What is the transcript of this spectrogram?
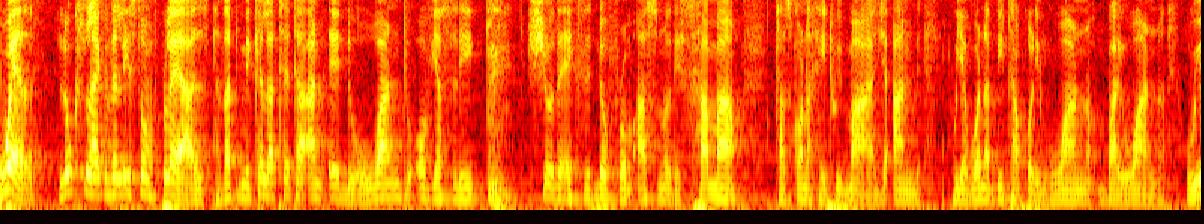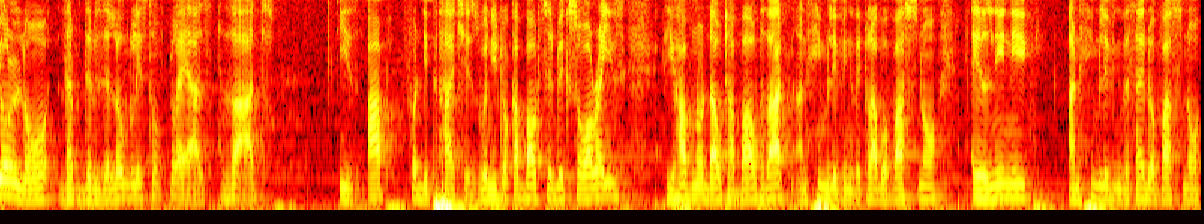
Well, looks like the list of players that Mikel Arteta and Edu want to obviously show the exit door from Arsenal this summer has gonna hit to emerge and we are gonna be tackling one by one. We all know that there is a long list of players that is up for departures. When you talk about Cedric Soares, you have no doubt about that and him leaving the club of Arsenal. Elneny and him leaving the side of Arsenal.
